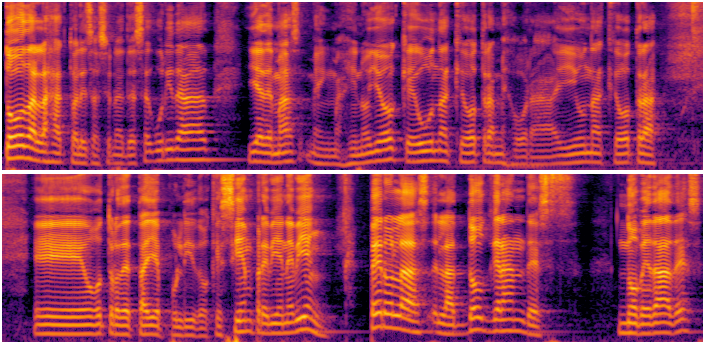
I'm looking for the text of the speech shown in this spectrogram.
todas las actualizaciones de seguridad y además me imagino yo que una que otra mejora y una que otra eh, otro detalle pulido que siempre viene bien. Pero las, las dos grandes novedades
